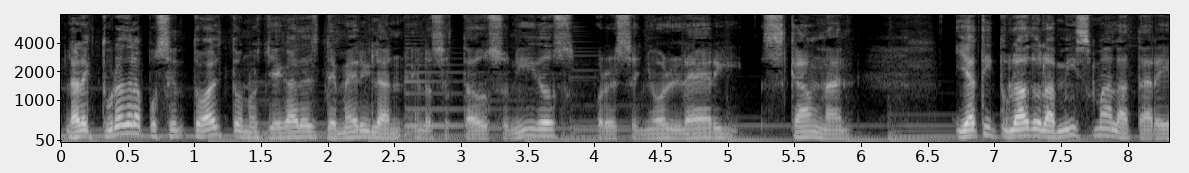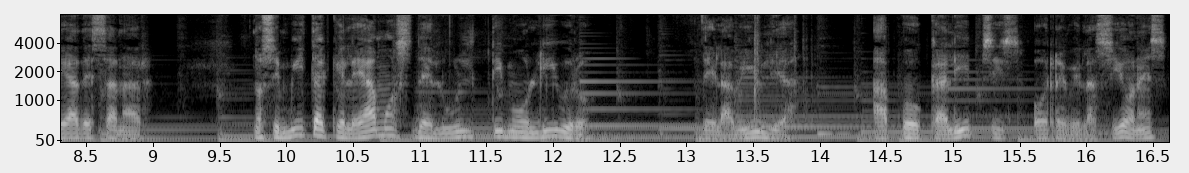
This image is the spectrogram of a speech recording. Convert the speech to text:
La lectura del aposento alto nos llega desde Maryland, en los Estados Unidos, por el señor Larry Scanlan, y ha titulado la misma La tarea de sanar. Nos invita a que leamos del último libro de la Biblia, Apocalipsis o Revelaciones,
